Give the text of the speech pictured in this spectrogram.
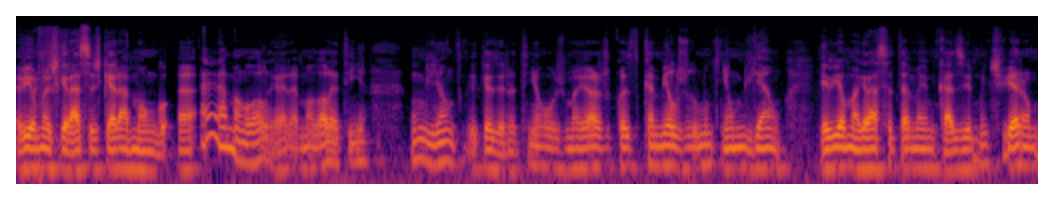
havia umas graças que era a Mongólia. Ah, era a Mongólia, era a Mongólia tinha um milhão, de, quer dizer, tinham os maiores coisas de camelos do mundo, tinham um milhão. E havia uma graça também, um bocado dizer, muitos vieram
